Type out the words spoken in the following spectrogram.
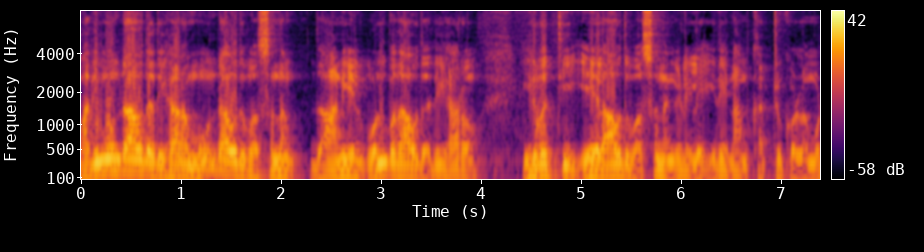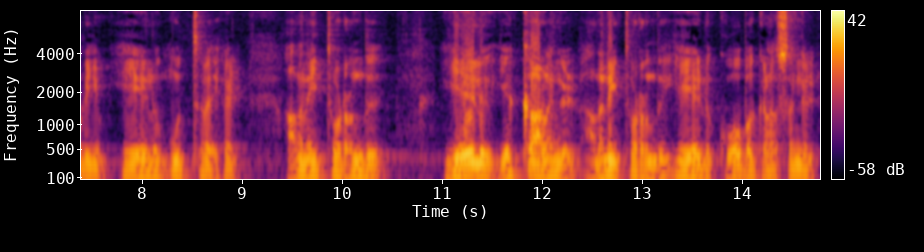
பதிமூன்றாவது அதிகாரம் மூன்றாவது வசனம் தானியல் ஒன்பதாவது அதிகாரம் இருபத்தி ஏழாவது வசனங்களிலே இதை நாம் கற்றுக்கொள்ள முடியும். ஏழு முத்திரைகள். அதனைத் தொடர்ந்து ஏழு எக்காலங்கள் அதனைத் தொடர்ந்து ஏழு கோப கலசங்கள்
